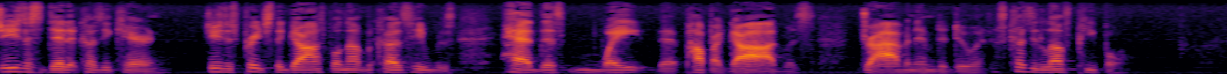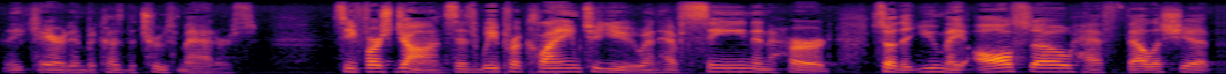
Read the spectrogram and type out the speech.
Jesus did it because he cared. Jesus preached the gospel not because he was had this weight that Papa God was driving him to do it. It's because he loved people. And he cared and because the truth matters. See, First John says, We proclaim to you and have seen and heard, so that you may also have fellowship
